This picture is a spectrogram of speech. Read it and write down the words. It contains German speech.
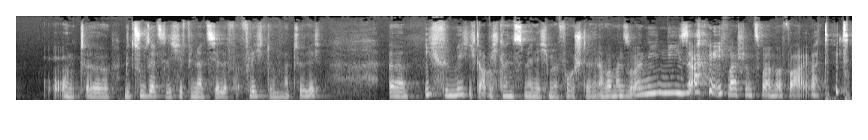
und äh, eine zusätzliche finanzielle Verpflichtung natürlich. Ähm, ich für mich, ich glaube, ich kann es mir nicht mehr vorstellen, aber man soll nie, nie sagen, ich war schon zweimal verheiratet.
